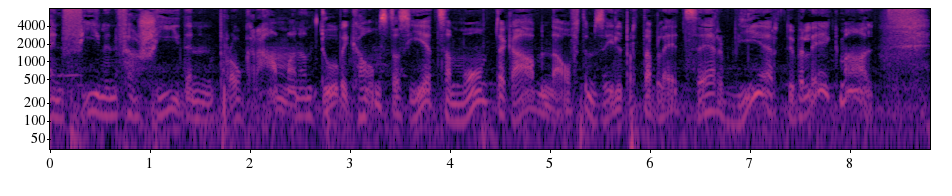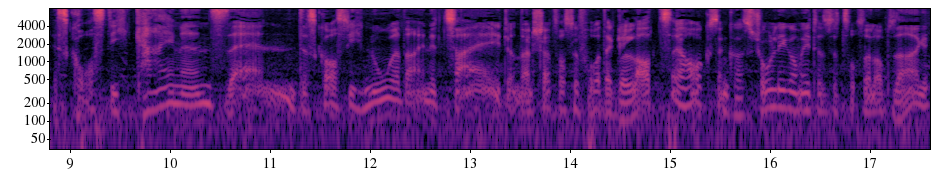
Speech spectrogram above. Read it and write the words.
in vielen verschiedenen Programmen. Und du bekommst das jetzt am Montagabend auf dem Silbertablett serviert. Überleg mal. Es kostet dich keinen Cent, es kostet dich nur deine Zeit. Und anstatt dass du vor der Glotze hockst, dann kannst Entschuldigung, ich das jetzt so salopp sage,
